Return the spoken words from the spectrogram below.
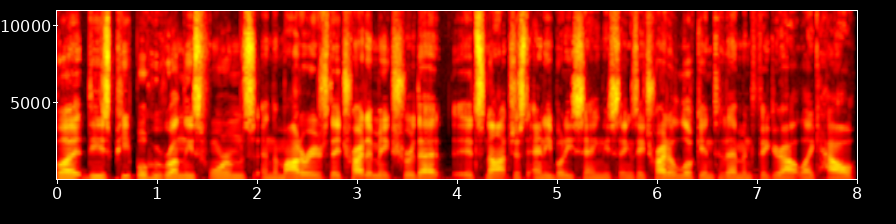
but these people who run these forums and the moderators, they try to make sure that it's not just anybody saying these things. They try to look into them and figure out like how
